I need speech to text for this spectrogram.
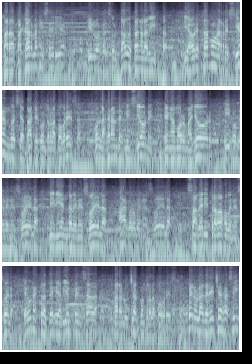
para atacar la miseria y los resultados están a la vista. Y ahora estamos arreciando ese ataque contra la pobreza con las grandes misiones en Amor Mayor, Hijos de Venezuela, Vivienda Venezuela, Agro Venezuela, Saber y Trabajo Venezuela. Es una estrategia bien pensada para luchar contra la pobreza. Pero la derecha es así.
